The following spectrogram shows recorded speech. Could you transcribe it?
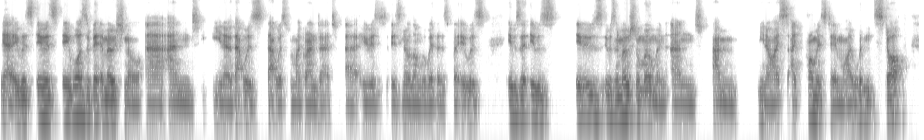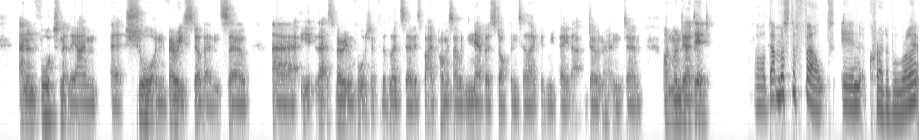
Yeah, it was it was it was a bit emotional, uh, and you know that was that was for my granddad, uh, who is is no longer with us. But it was it was it was it was it was an emotional moment, and I'm you know I I promised him I wouldn't stop, and unfortunately I'm uh, short and very stubborn, so uh, it, that's very unfortunate for the blood service, but I promised I would never stop until I could repay that donor. And um, on Monday, I did. Oh, that must have felt incredible, right?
